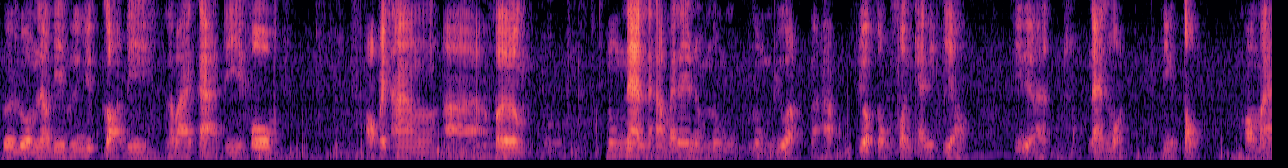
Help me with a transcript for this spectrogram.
โดยรวมแล้วดีพื้นยึดเกาะดี ระบายอากาศดีโฟม ออกไปทางเฟิร์มนุ่มแน่นนะครับ ไม่ได้นุ่มนุ่มนุ่มยวบนะครับยวบตรงคนแค่นิดเดียว ที่เหลือแน่นหมดทิ้งตกก็มา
